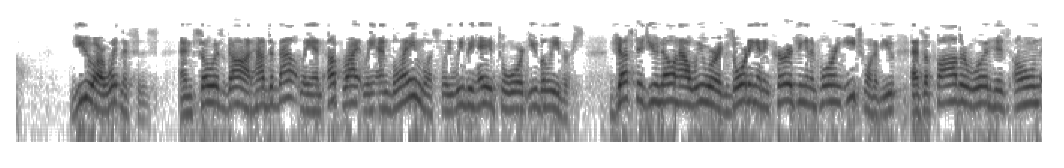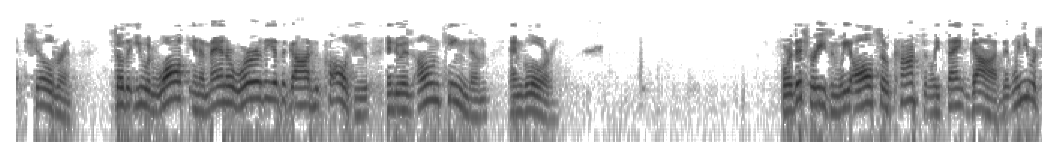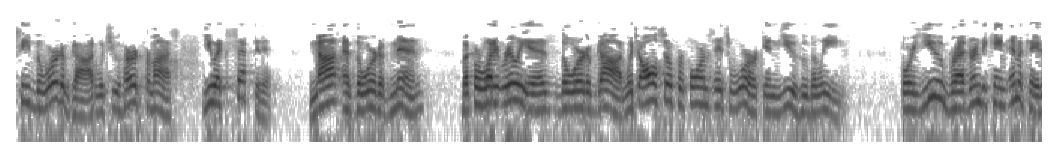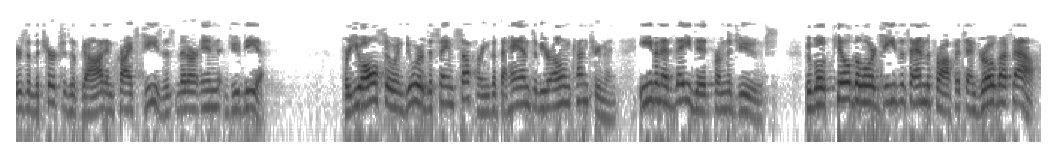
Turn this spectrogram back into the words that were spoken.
You are witnesses and so is God, how devoutly and uprightly and blamelessly we behave toward you believers. Just as you know how we were exhorting and encouraging and imploring each one of you as a father would his own children, so that you would walk in a manner worthy of the God who calls you into his own kingdom and glory. For this reason, we also constantly thank God that when you received the word of God, which you heard from us, you accepted it not as the word of men, but for what it really is, the word of God, which also performs its work in you who believe. For you, brethren, became imitators of the churches of God in Christ Jesus that are in Judea. For you also endured the same sufferings at the hands of your own countrymen, even as they did from the Jews, who both killed the Lord Jesus and the prophets and drove us out.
